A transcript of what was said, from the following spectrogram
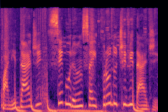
Qualidade, segurança e produtividade.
